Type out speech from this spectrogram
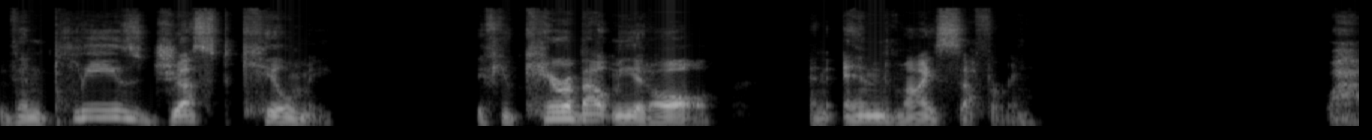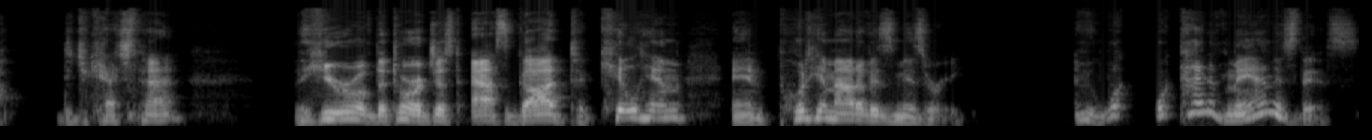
then please just kill me. If you care about me at all, and end my suffering. Wow, did you catch that? The hero of the Torah just asked God to kill him and put him out of his misery. I mean, what what kind of man is this?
